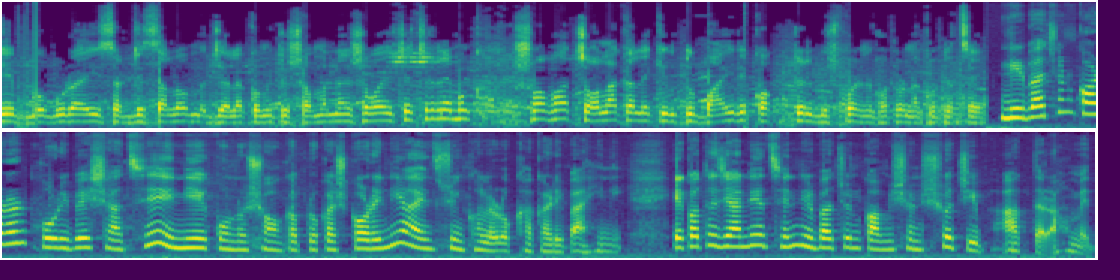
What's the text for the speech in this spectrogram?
যে বগুড়াই সার্জিস আলম জেলা কমিটির সমন্বয় সভায় এসেছিলেন এবং সভা চলাকালে কিন্তু বাইরে ককটেল বিস্ফোরণের ঘটনা ঘটেছে। নির্বাচন করার পরিবেশ আছে, এ নিয়ে কোনো শঙ্কা প্রকাশ করেনি আইন শৃঙ্খলা রক্ষাকারী বাহিনী। একথা জানিয়েছেন নির্বাচন কমিশন সচিব আক্তার আহমেদ।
